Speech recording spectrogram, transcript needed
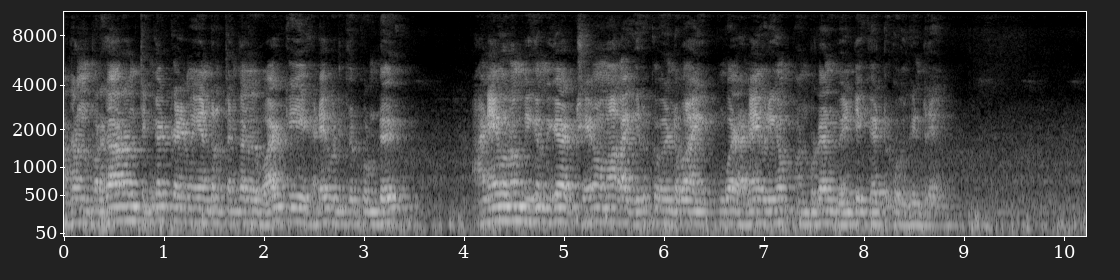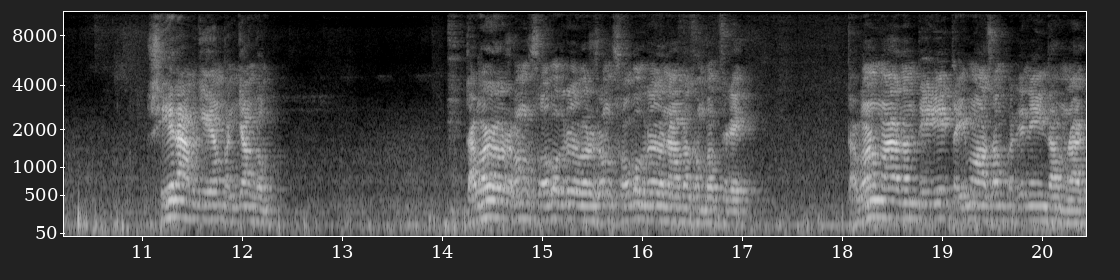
அதன் பிரகாரம் திங்கட்கிழமை என்று தங்களது வாழ்க்கையை கடைபிடித்துக் கொண்டு அனைவரும் மிக மிக க்ஷேமமாக இருக்க வேண்டுமாய் உங்கள் அனைவரையும் அன்புடன் வேண்டி கேட்டுக்கொள்கின்றேன். ஸ்ரீராமஜயம் பஞ்சாங்கம். தமிழ் வருஷம் சோபகிருத வருஷம் சோபகிரக நாம சம்பத்சரே. தமிழ் மாதம் தேதி தை மாதம் பதினைந்தாம் நாள்.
